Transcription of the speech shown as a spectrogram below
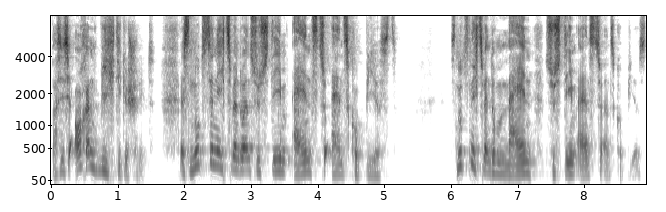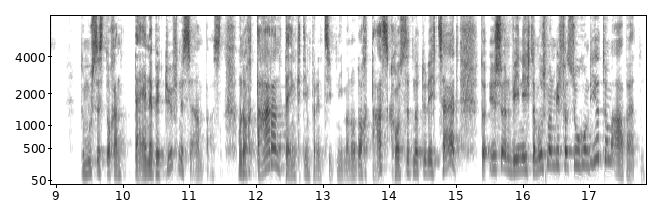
Das ist ja auch ein wichtiger Schritt. Es nutzt dir nichts, wenn du ein System eins zu eins kopierst. Es nutzt nichts, wenn du mein System eins zu eins kopierst. Du musst es doch an deine Bedürfnisse anpassen. Und auch daran denkt im Prinzip niemand. Und auch das kostet natürlich Zeit. Da ist ein wenig, da muss man mit Versuch und Irrtum arbeiten.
